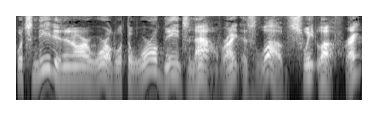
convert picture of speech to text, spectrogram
What's needed in our world, what the world needs now, right, is love, sweet love, right?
